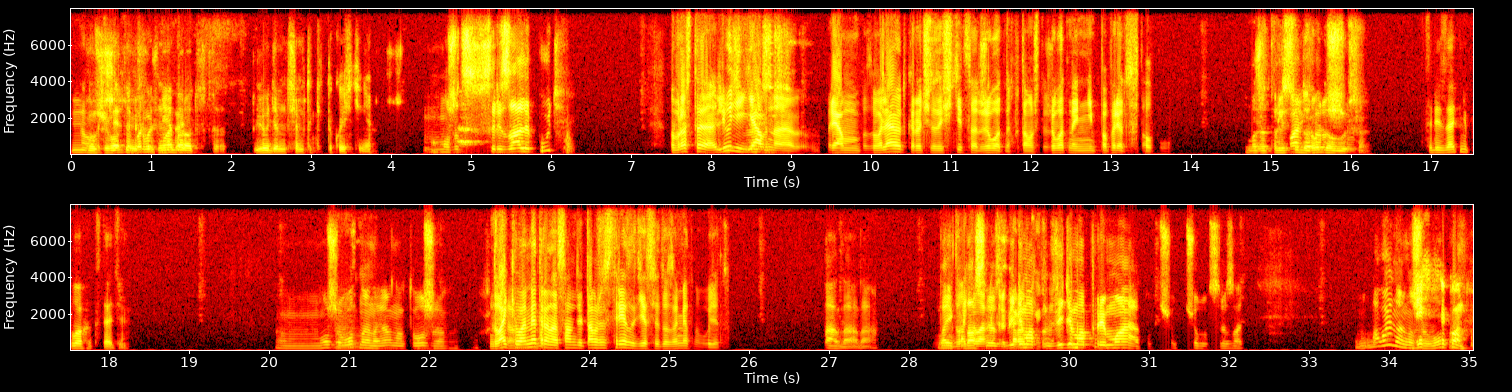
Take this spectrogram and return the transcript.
Ну, Ну, животными сложнее бороться. людям, чем таки, такой стене? Может, срезали путь? Ну, просто люди явно прям позволяют, короче, защититься от животных, потому что животное не попрется в толпу. Может, в лесу Ой, дорога хорошо. лучше? Срезать неплохо, кстати. Ну, животное, наверное, тоже. Два Хотя, километра, ну, на самом деле, там же срезать, если то заметно будет. Да, да, да. Ну, Да и два куда километра срезать? Видимо, видимо, прямая. Тут что тут срезать? Ну, давай, наверное, 10 животных. секунд.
